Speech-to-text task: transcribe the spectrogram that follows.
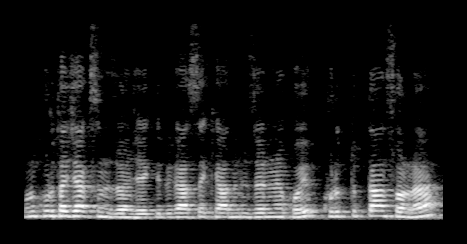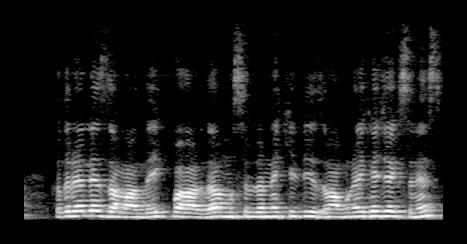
bunu kurutacaksınız öncelikle bir gazete kağıdının üzerine koyup kuruttuktan sonra hıdrellez zamanında ilkbaharda mısırların ekildiği zaman bunu ekeceksiniz.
